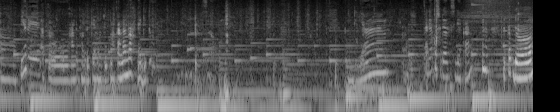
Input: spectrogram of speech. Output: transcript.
eh, piring atau handuk-handuk yang untuk makanan lah kayak gitu. Kemudian tadi aku sudah sediakan. Tetap dong.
